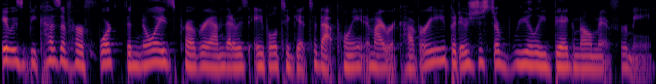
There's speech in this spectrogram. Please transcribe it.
it was because of her Fork the Noise program that I was able to get to that point in my recovery. But it was just a really big moment for me.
